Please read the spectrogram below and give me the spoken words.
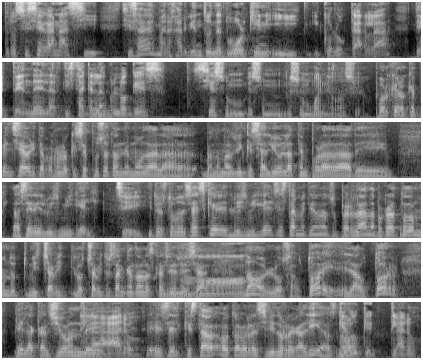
Pero si se gana, si, si sabes manejar bien tu networking y, y colocarla, depende del artista que Mm. la coloques, sí es un, es un, es un buen negocio. Porque lo que pensé ahorita, por ejemplo, que se puso tan de moda, la, bueno, más bien que salió la temporada de la serie Luis Miguel. Sí. Y entonces todo el mundo decía, es que Luis Miguel se está metiendo en una superlana, porque ahora todo el mundo, mis chavitos, los chavitos están cantando las canciones. Y decía, No. no, los autores, el autor de la canción de, Claro. es el que está otra vez recibiendo regalías, ¿no? Creo que, claro.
